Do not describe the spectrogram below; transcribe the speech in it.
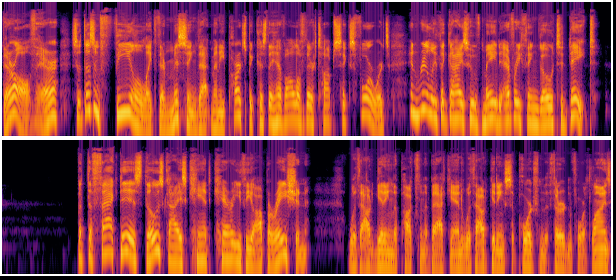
they're all there. So it doesn't feel like they're missing that many parts because they have all of their top six forwards and really the guys who've made everything go to date. But the fact is, those guys can't carry the operation without getting the puck from the back end, without getting support from the third and fourth lines,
